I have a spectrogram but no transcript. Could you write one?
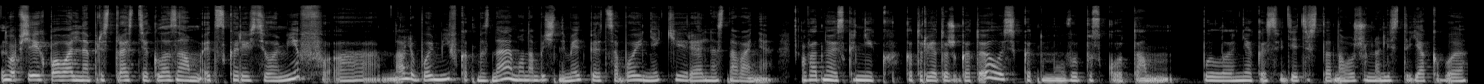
Вообще их повальное пристрастие к глазам – это, скорее всего, миф, а, но любой миф, как мы знаем, он обычно имеет перед собой некие реальные основания. В одной из книг, которой я тоже готовилась к этому выпуску, там было некое свидетельство одного журналиста, якобы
